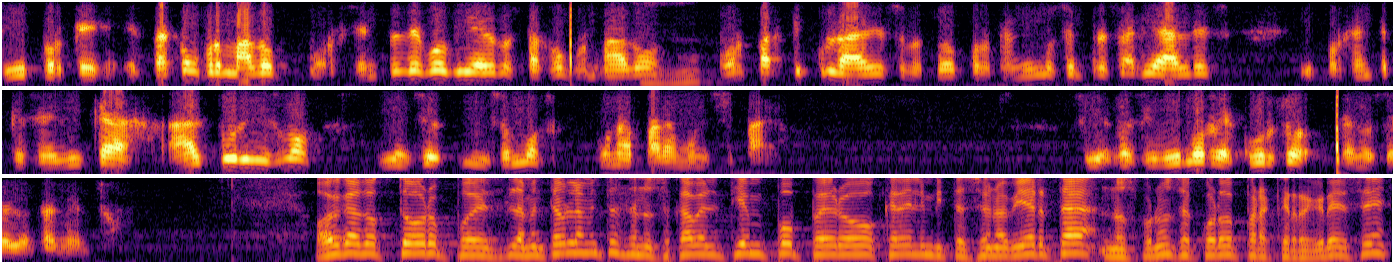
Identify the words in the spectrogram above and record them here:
sí, porque está conformado por gente de gobierno, está conformado por particulares, sobre todo por organismos empresariales y por gente que se dedica al turismo y, y somos una paramunicipal. Sí, recibimos recursos de nuestro ayuntamiento. Oiga, doctor, pues lamentablemente se nos acaba el tiempo, pero queda la invitación abierta. Nos ponemos de acuerdo para que regrese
